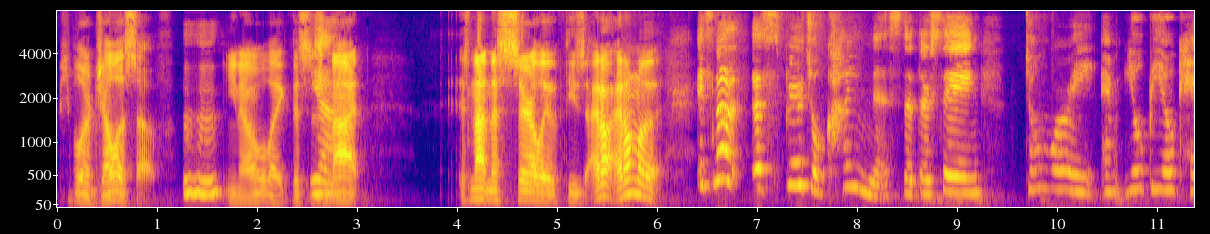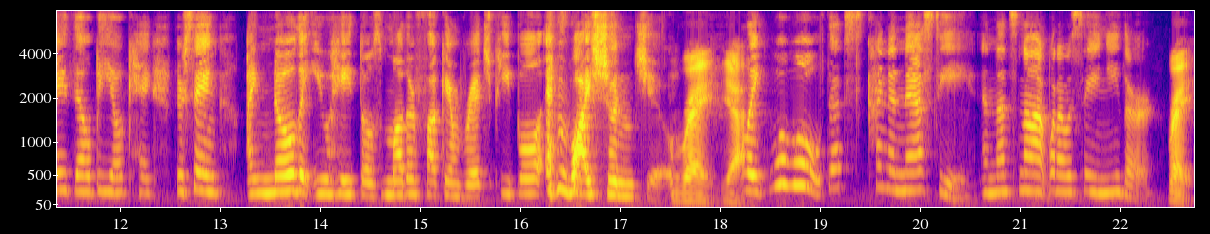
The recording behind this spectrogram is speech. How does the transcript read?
people are jealous of. Mhm. You know, like this is Yeah. not. It's not necessarily that these. I don't. I don't know. It's not a spiritual kindness that they're saying, don't worry, and you'll be okay, they'll be okay. They're saying, I know that you hate those motherfucking rich people, and why shouldn't you? Right. Yeah. Like, whoa, whoa, that's kind of nasty. And that's not what I was saying either. Right.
